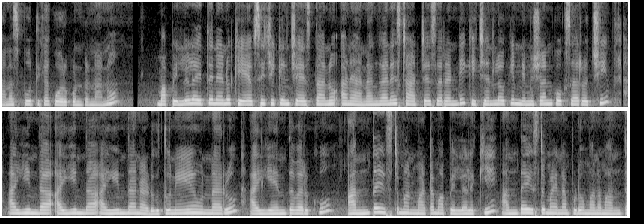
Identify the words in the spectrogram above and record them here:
మనస్ఫూర్తిగా కోరుకుంటున్నాను. మా పిల్లలైతే నేను కేఎఫ్సి చికెన్ చేస్తాను అని అనగానే స్టార్ట్ చేశారండి. కిచెన్లోకి నిమిషానికి ఒకసారి వచ్చి అయ్యిందా అయ్యిందా అయ్యిందా అని అడుగుతూనే ఉన్నారు. అయ్యేంత వరకు అంత ఇష్టం అనమాట మా పిల్లలకి. అంత ఇష్టమైనప్పుడు మనం అంత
